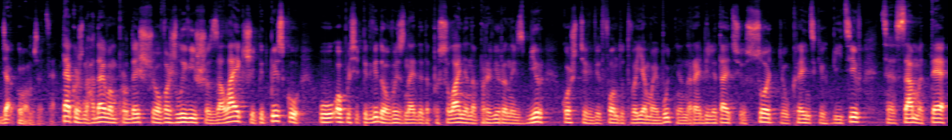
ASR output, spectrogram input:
дякую вам за це. Також нагадаю вам про дещо важливіше за лайк чи підписку. У описі під відео ви знайдете посилання на перевірений збір коштів від фонду Твоє майбутнє майбутнє, на реабілітацію сотні українських бійців. Це саме те,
